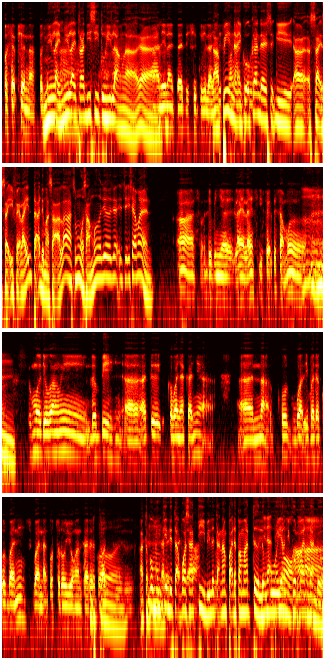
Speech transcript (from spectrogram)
perception lah. perception. Nilai-nilai tradisi tu hilang lah kan. Ah, nilai tradisi tu hilang. Tapi semangat nak tu- ikutkan dari segi uh, side-side effect lain tak ada masalah. Semua sama je Cik Syam kan? Ah, sebab dia punya lain-lain efek dia sama. Hmm. Cuma dia orang ni lebih uh, ada kebanyakannya uh, nak kur, buat ibadah kurban ni sebab nak gotong royong antara Betul. keluarga. Ataupun Hmm. mungkin dia tak puas hati bila tak nampak depan mata Dia lembu yang dikorbankan Ah. tu.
